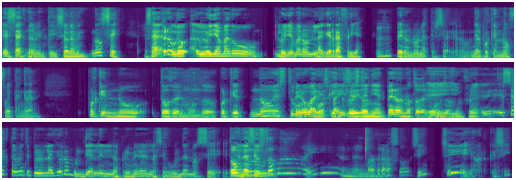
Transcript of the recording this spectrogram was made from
Exactamente, y solamente, no sé, o sea, lo, lo llamado, lo llamaron la Guerra Fría, pero no la Tercera Guerra Mundial, porque no fue tan grande porque no todo el mundo, porque no estuvo pero varios países tenían, pero no todo el eh, mundo. Eh, exactamente, pero en la guerra mundial, en la primera, en la segunda, no sé. Todo el mundo estaba ahí en el madrazo, ¿sí? Sí, yo creo que sí.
